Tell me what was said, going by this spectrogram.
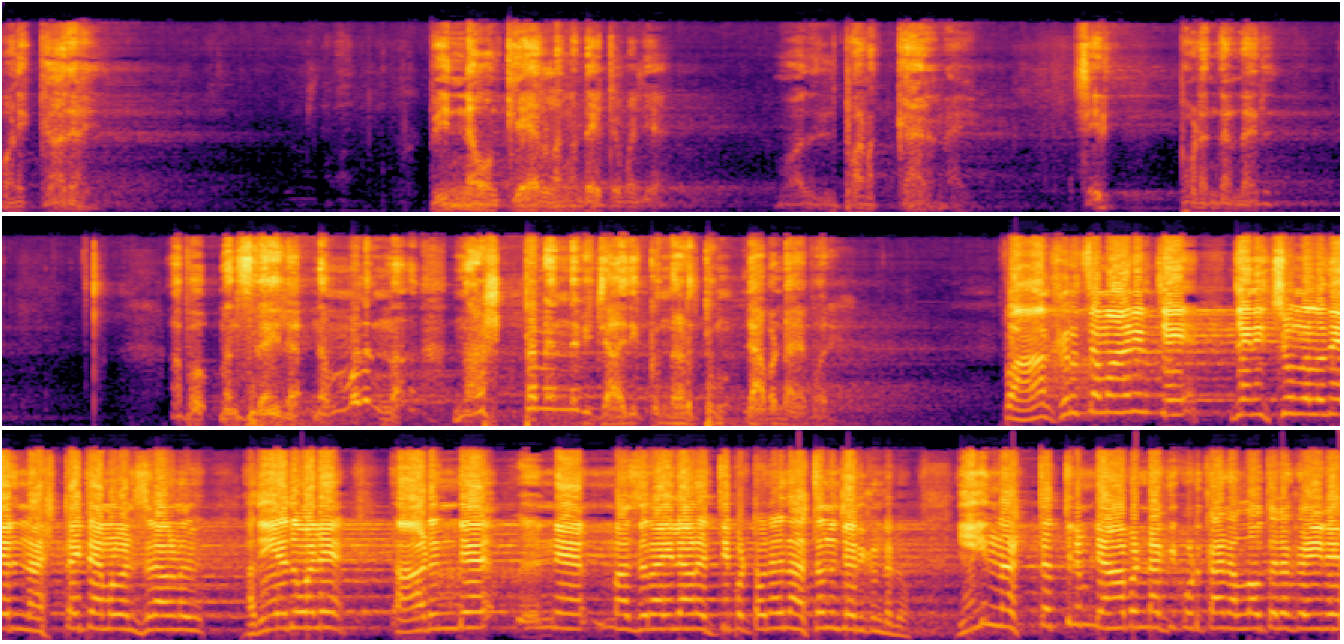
പണിക്കാരായി. പിന്നെ അവൻ കേരളം കണ്ട ഏറ്റവും വലിയ പണക്കാരനായി. ശരി ഇപ്പോൾ ഇവിടെ അപ്പോൾ മനസ്സിലായില്ല. നമ്മൾ നഷ്ടമെന്ന് വിചാരിക്കുന്നിടത്തും ലാഭം ഉണ്ടായ പോലെ ഇപ്പൊ ആകൃതമാനിൽ ജനിച്ചു എന്നുള്ളത് ഒരു നഷ്ടമായിട്ട് നമ്മൾ മനസ്സിലാവുന്നത് അത് ഏതുപോലെ ആടിന്റെ പിന്നെ മസറയിലാണ് എത്തിപ്പെട്ടവനെ നഷ്ടം വിചാരിക്കണ്ടല്ലോ. ഈ നഷ്ടത്തിനും ലാഭം ഉണ്ടാക്കി കൊടുക്കാൻ അള്ളാഹുത്തല കഴിയിലെ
